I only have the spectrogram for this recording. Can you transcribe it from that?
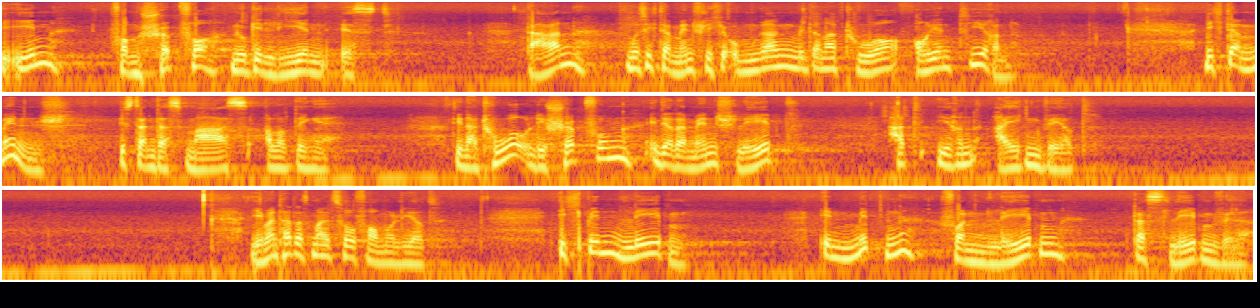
die ihm vom Schöpfer nur geliehen ist. Daran muss sich der menschliche Umgang mit der Natur orientieren. Nicht der Mensch ist dann das Maß aller Dinge. Die Natur und die Schöpfung, in der der Mensch lebt, hat ihren Eigenwert. Jemand hat das mal so formuliert. Ich bin Leben, inmitten von Leben, das Leben will.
